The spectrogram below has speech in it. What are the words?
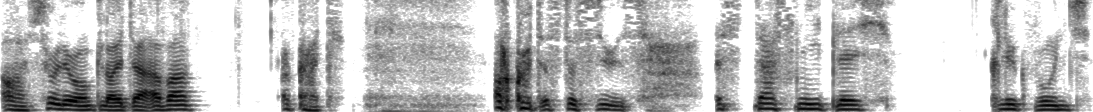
Oh, Entschuldigung, Leute, aber, oh Gott. Oh Gott, ist das süß. Ist das niedlich. Glückwunsch.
